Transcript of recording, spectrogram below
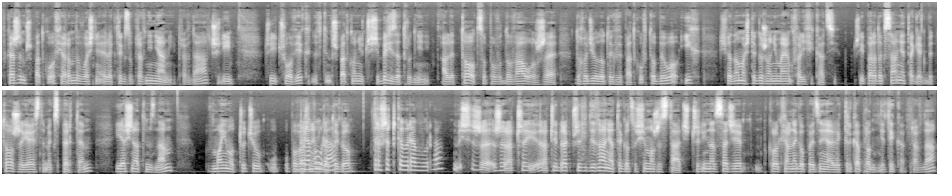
w każdym przypadku ofiarą był właśnie elektryk z uprawnieniami, prawda? Czyli, czyli człowiek, w tym przypadku oni oczywiście byli zatrudnieni, ale to, co powodowało, że dochodziło do tych wypadków, to było ich świadomość tego, że oni mają kwalifikacje. Czyli paradoksalnie tak jakby to, że ja jestem ekspertem i ja się na tym znam, w moim odczuciu upoważnia mnie do tego troszeczkę brawura? Myślę, że, że raczej, raczej brak przewidywania tego, co się może stać, czyli na zasadzie kolokwialnego powiedzenia elektryka prąd nie tyka, prawda?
